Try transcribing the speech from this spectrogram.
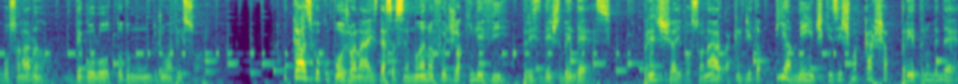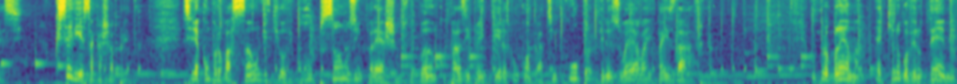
Bolsonaro não, degolou todo mundo de uma vez só. O caso que ocupou os jornais dessa semana foi de Joaquim Levy, presidente do BNDES. O presidente Jair Bolsonaro acredita piamente que existe uma caixa preta no BNDES. O que seria essa caixa preta? Seria a comprovação de que houve corrupção nos empréstimos do banco para as empreiteiras com contratos em Cuba, Venezuela e países da África. O problema é que no governo Temer,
